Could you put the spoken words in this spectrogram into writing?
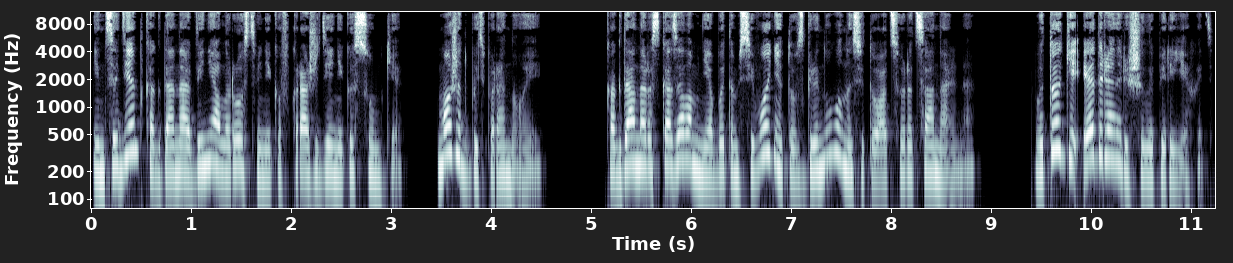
Инцидент, когда она обвиняла родственников в краже денег из сумки, может быть паранойей. Когда она рассказала мне об этом сегодня, то взглянула на ситуацию рационально. В итоге Эдриан решила переехать,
